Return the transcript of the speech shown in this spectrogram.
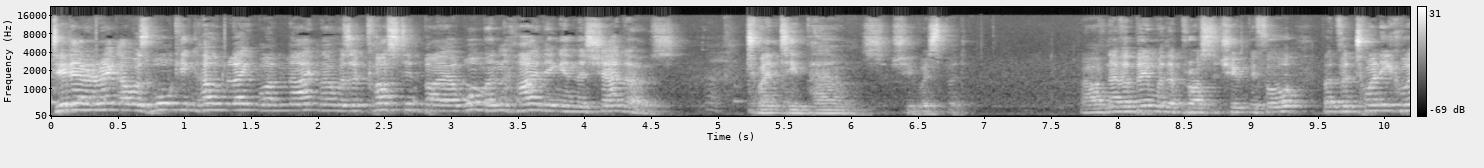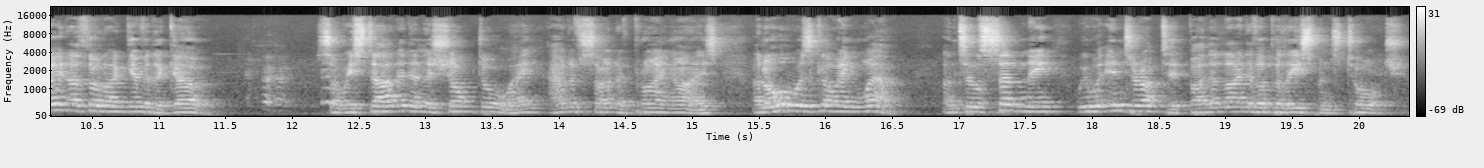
Did Rick, I was walking home late one night and I was accosted by a woman hiding in the shadows. Twenty pounds, she whispered. I've never been with a prostitute before, but for 20 quid I thought I'd give it a go. So we started in a shop doorway, out of sight of prying eyes, and all was going well, until suddenly we were interrupted by the light of a policeman's torch.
